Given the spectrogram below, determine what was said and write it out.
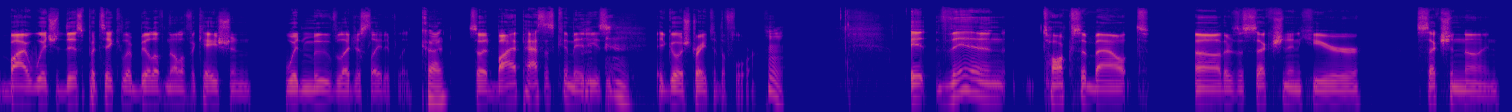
by which this particular bill of nullification would move legislatively. Okay. So it bypasses committees. It goes straight to the floor. Hmm. It then talks about uh, there's a section in here, section nine.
